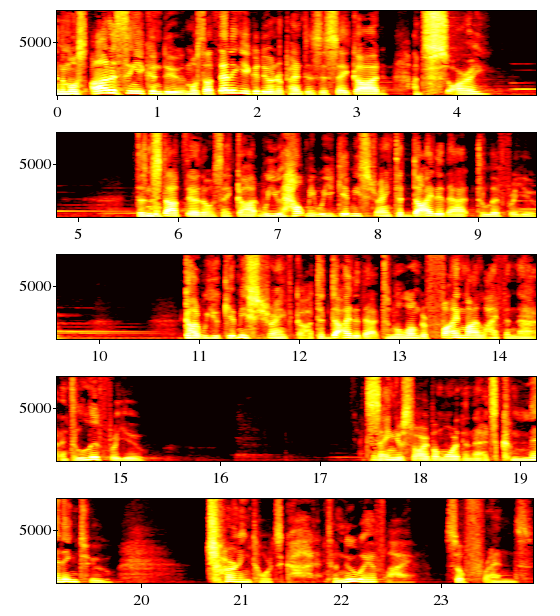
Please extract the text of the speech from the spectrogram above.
And the most honest thing you can do, the most authentic you can do in repentance is say, God, I'm sorry. It doesn't stop there though. Say, God, will you help me? Will you give me strength to die to that, to live for you? God, will you give me strength, God, to die to that, to no longer find my life in that, and to live for you? It's saying you're sorry, but more than that, it's committing to turning towards God, into a new way of life. So, friends,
